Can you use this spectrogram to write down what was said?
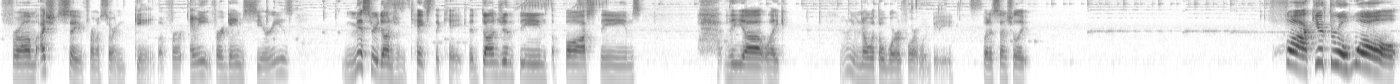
from I should say from a certain game, but for any for a game series, Mystery Dungeon takes the cake. The dungeon themes, the boss themes, the uh like I don't even know what the word for it would be, but essentially Fuck, you're through a wall!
